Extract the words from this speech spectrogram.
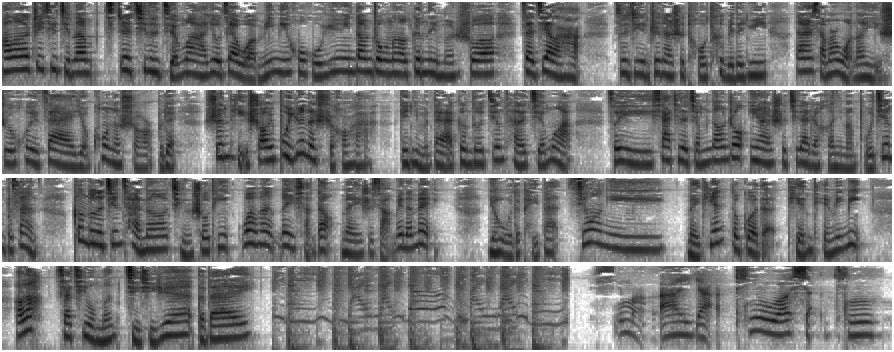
好了，这期节呢这期的节目啊，又在我迷迷糊糊、晕晕当中呢，跟你们说再见了哈。最近真的是头特别的晕，当然小妹我呢也是会在有空的时候，不对，身体稍微不晕的时候哈，给你们带来更多精彩的节目啊。所以下期的节目当中，依然是期待着和你们不见不散。更多的精彩呢，请收听。万万没想到，妹是小妹的妹，有我的陪伴，希望你每天都过得甜甜蜜蜜。好了，下期我们继续约，拜拜。马拉雅，听我想听。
